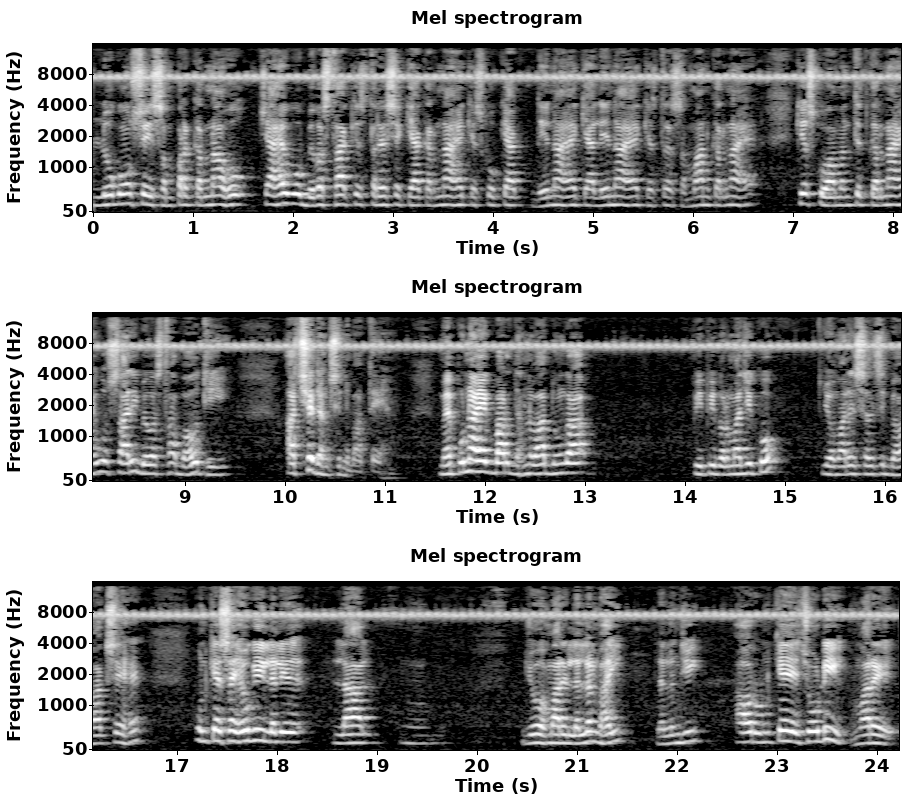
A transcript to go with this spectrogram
लोगों से संपर्क करना हो, चाहे वो व्यवस्था किस तरह से क्या करना है, किसको क्या देना है, क्या लेना है, किस तरह सम्मान करना है, किसको आमंत्रित करना है, वो सारी व्यवस्था बहुत ही अच्छे ढंग से निभाते हैं। मैं पुनः एक बार धन्यवाद दूँगा पीपी वर्मा जी को, जो हमारे सेल्स विभाग से हैं। उनके सहयोगी ललित लाल जो हमारे लल्लन भाई ललन जी और उनके चोटी हमारे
